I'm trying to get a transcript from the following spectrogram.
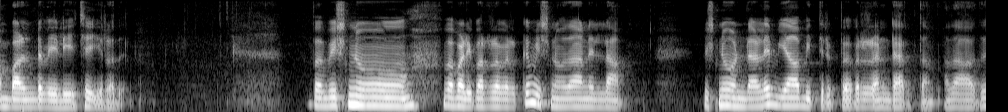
அம்பாள்ன்ற வேலையை செய்கிறது. இப்போ விஷ்ணு வழிபடுறவருக்கு விஷ்ணு தான் எல்லாம். விஷ்ணு என்றாலே வியாபித்திருப்பவர் ரெண்டு அர்த்தம். அதாவது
